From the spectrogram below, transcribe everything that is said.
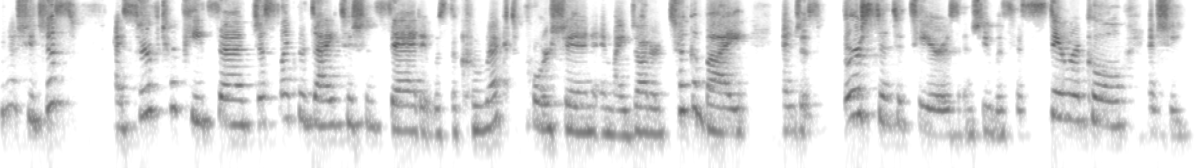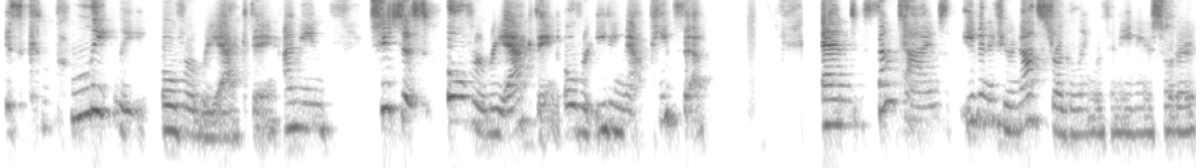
you know, she just I served her pizza just like the dietitian said. It was the correct portion. And my daughter took a bite and just burst into tears. And she was hysterical and she is completely overreacting. I mean, she's just overreacting overeating that pizza. And sometimes, even if you're not struggling with an eating disorder,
